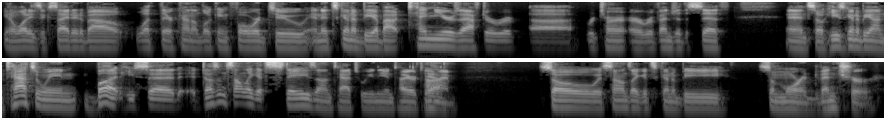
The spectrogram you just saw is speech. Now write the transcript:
you know what he's excited about what they're kind of looking forward to and it's going to be about 10 years after uh return or revenge of the sith and so he's going to be on Tatooine, but he said it doesn't sound like it stays on Tatooine the entire Yeah. time. So it sounds like it's going to be some more adventure.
